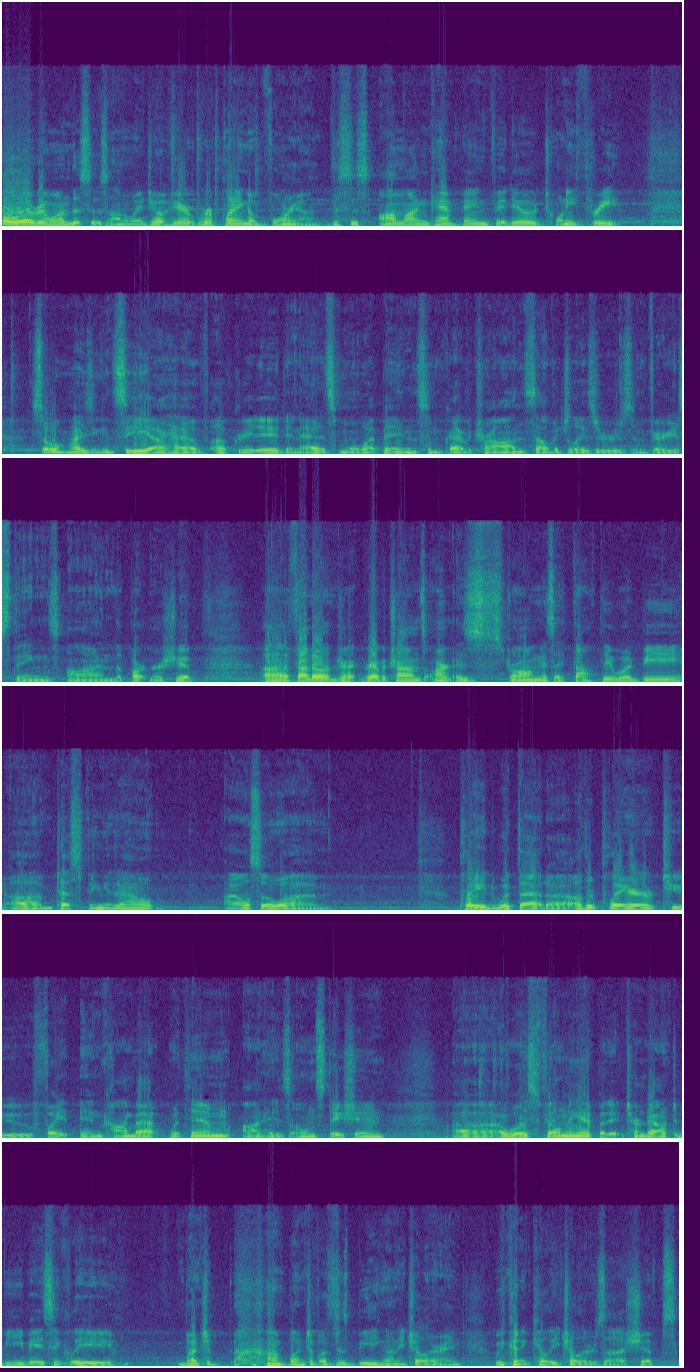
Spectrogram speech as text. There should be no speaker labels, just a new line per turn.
Hello everyone, this is Onaway Joe here. We're playing Avorion. This is online campaign video 23. So, as you can see, I have upgraded and added some more weapons, some Gravitron, salvage lasers, and various things on the partnership. Uh, found out Gravitrons aren't as strong as I thought they would be. Um, testing it out. I also uh, played with that uh, other player to fight in combat with him on his own station. Uh, I was filming it, but it turned out to be basically a bunch of a bunch of us just beating on each other, and we couldn't kill each other's uh, ships.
